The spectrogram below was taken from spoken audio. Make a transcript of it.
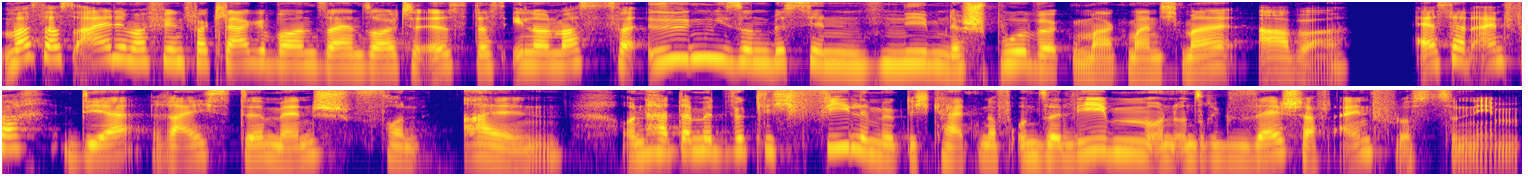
was aus all dem auf jeden Fall klar geworden sein sollte, ist, dass Elon Musk zwar irgendwie so ein bisschen neben der Spur wirken mag manchmal, aber er ist halt einfach der reichste Mensch von allen und hat damit wirklich viele Möglichkeiten auf unser Leben und unsere Gesellschaft Einfluss zu nehmen.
